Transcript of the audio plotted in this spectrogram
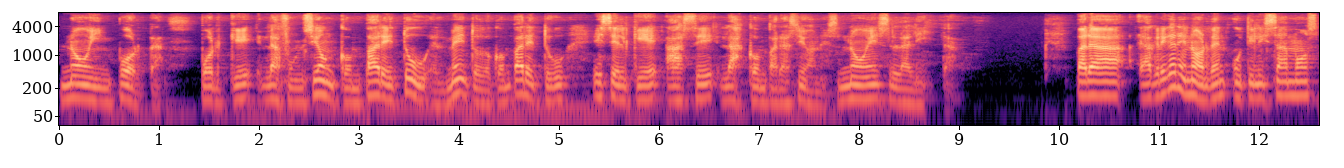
no importa, porque la función compare tú, el método compare tú, es el que hace las comparaciones, no es la lista. Para agregar en orden utilizamos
